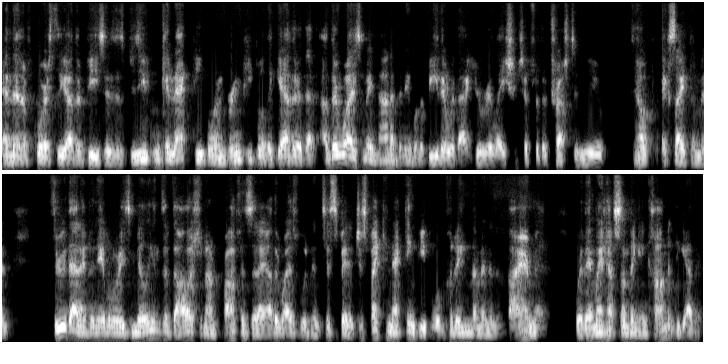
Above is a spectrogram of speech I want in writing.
And then, of course, the other piece is, is because you can connect people and bring people together that otherwise may not have been able to be there without your relationships or their trust in you to help excite them. And through that, I've been able to raise millions of dollars for nonprofits that I otherwise wouldn't anticipate it just by connecting people and putting them in an environment where they might have something in common together.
